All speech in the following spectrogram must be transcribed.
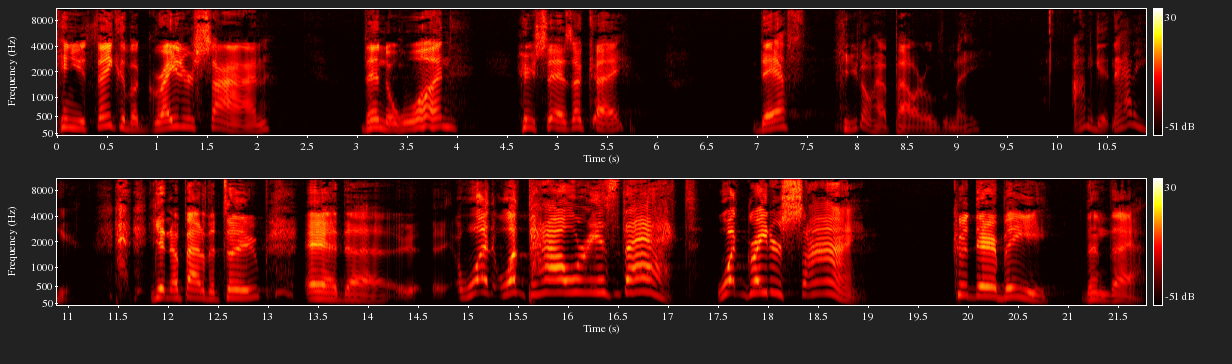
Can you think of a greater sign than the one who says, okay, death, you don't have power over me. I'm getting out of here. getting up out of the tomb. And uh, what, what power is that? What greater sign could there be than that?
